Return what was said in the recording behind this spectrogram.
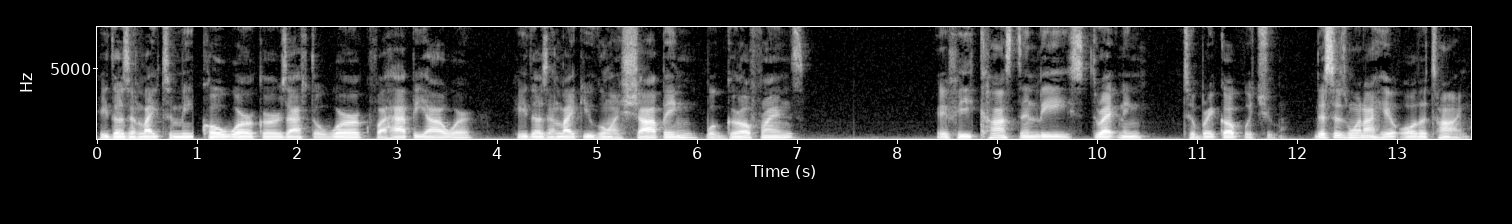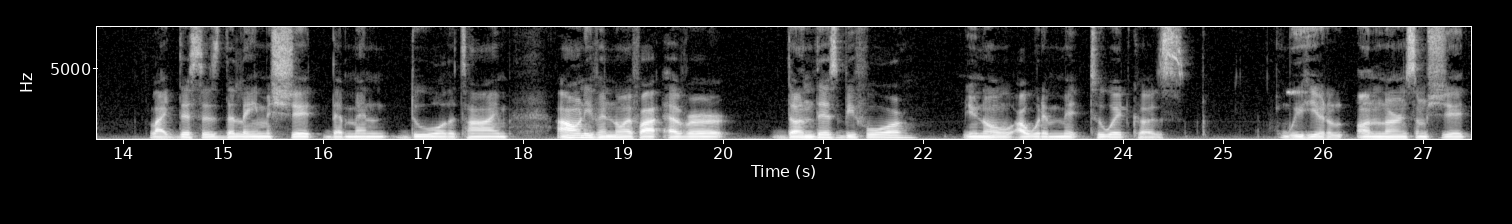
He doesn't like to meet co-workers after work for happy hour. He doesn't like you going shopping with girlfriends if he constantly threatening to break up with you. This is one I hear all the time. Like this is the lamest shit that men do all the time. I don't even know if I ever done this before. You know, I would admit to it cuz we here to unlearn some shit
